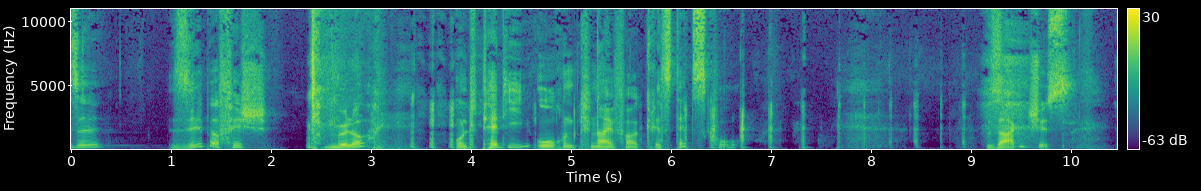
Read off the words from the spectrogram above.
Esel, Silberfisch, Müller und Teddy Ohrenkneifer Christetzko. Sagen Tschüss.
